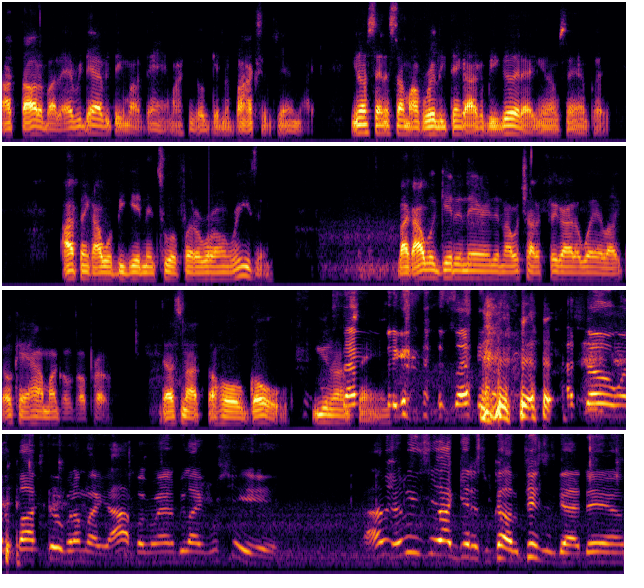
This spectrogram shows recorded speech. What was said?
I thought about it every day. I be thinking about, damn, I can go get in the boxing gym. Like, you know I'm saying? It's something I really think I could be good at, you know what I'm saying? But I think I would be getting into it for the wrong reason. Like I would get in there and then I would try to figure out a way like, okay, how am I gonna go pro? That's not the whole goal. You know what I'm saying? I still want to box too, but I'm like, I'll fuck around and be like, well shit. I mean, shit, I get in some competitions, goddamn.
